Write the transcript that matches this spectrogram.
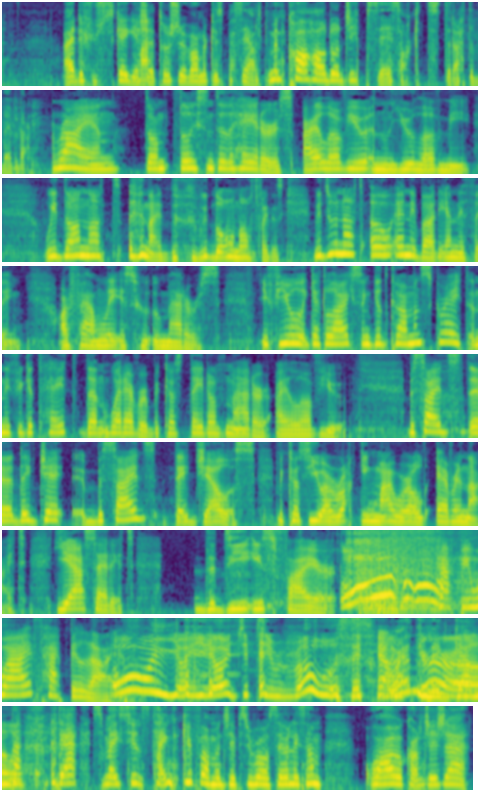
Nei, det husker jeg ikke. Jeg tror ikke det var noe spesielt. Men hva har da Gypsy sagt til dette bildet? Ryan, don't listen to the haters. I love you and you love me. We do not Nei, we do not, faktisk. We do not owe anybody anything. Our family is who matters. If you get likes and good comments, great. And if you get hate, then whatever, because they don't matter. I love you. Besides, uh, they je- besides they jealous because you are rocking my world every night. Yeah, I said it. The D is fire. Happy wife, happy life. Oi, oi, oi, Gypsy Rose! Ja, Og en legende. Det som jeg syns tenker for med Gypsy Rose, er jo liksom Hun har jo kanskje ikke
